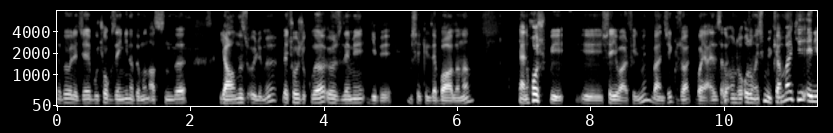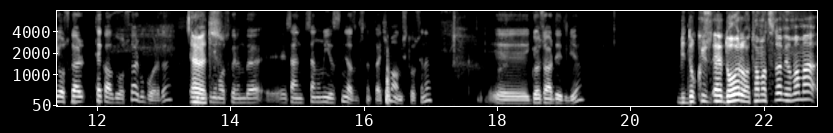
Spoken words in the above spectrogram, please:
ve böylece bu çok zengin adamın aslında yalnız ölümü ve çocukluğa özlemi gibi bir şekilde bağlanan yani hoş bir e, şeyi var filmin. Bence güzel. Bayağı zaten o, o zaman için mükemmel ki en iyi Oscar tek aldığı Oscar bu bu arada. Evet. Film Oscar'ında e, sen sen onun yazısını yazmıştın hatta. Kim almıştı o sene? E, göz ardı ediliyor. 1900 e, doğru tam hatırlamıyorum ama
